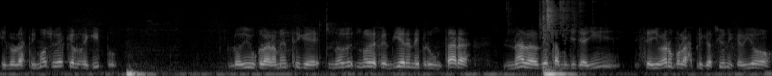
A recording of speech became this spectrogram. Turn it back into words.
Y lo lastimoso es que los equipos lo digo claramente, que no, no defendiera ni preguntara nada de esta muchacha allí, se llevaron por las explicaciones que dio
